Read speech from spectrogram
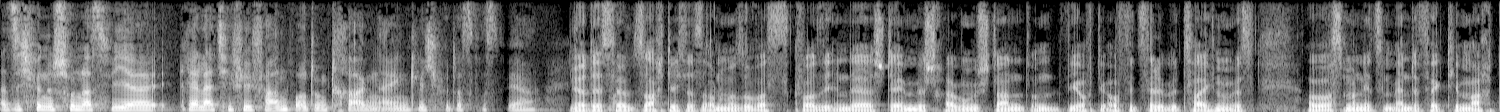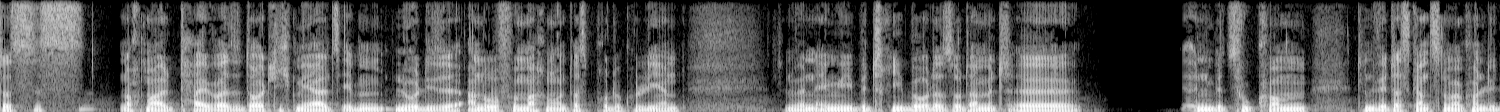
also ich finde schon, dass wir relativ viel Verantwortung tragen eigentlich für das, was wir. Ja, deshalb sagte ich das auch nochmal so, was quasi in der Stellenbeschreibung stand und wie auch die offizielle Bezeichnung ist. Aber was man jetzt im Endeffekt hier macht, das ist nochmal teilweise deutlich mehr als eben nur diese Anrufe machen und das protokollieren. Denn wenn irgendwie Betriebe oder so damit äh, in Bezug kommen, dann wird das Ganze nochmal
